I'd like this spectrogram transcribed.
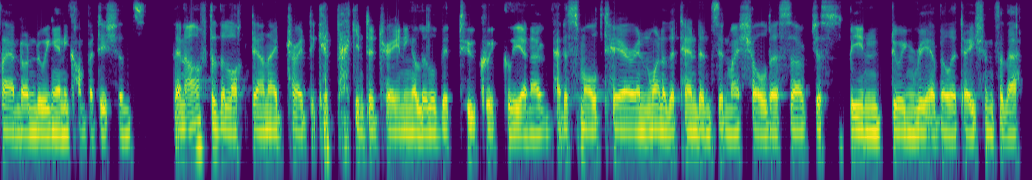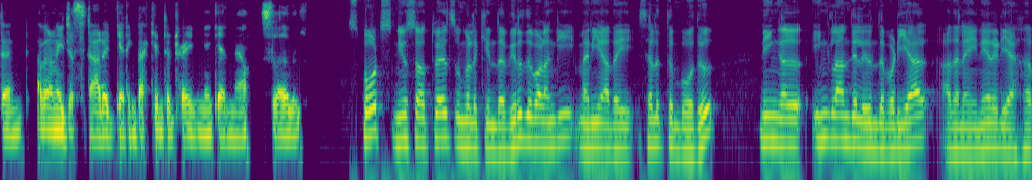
planned on doing any competitions. Then after the lockdown, I tried to get back into training a little bit too quickly, and I've had a small tear in one of the tendons in my shoulder. So I've just been doing rehabilitation for that, and I've only just started getting back into training again now, slowly. Sports New South Wales உங்களுக்கு இந்த விருது வழங்கி மரியாதை செலுத்தும் போது நீங்கள் இங்கிலாந்தில் இருந்தபடியால் அதனை நேரடியாக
